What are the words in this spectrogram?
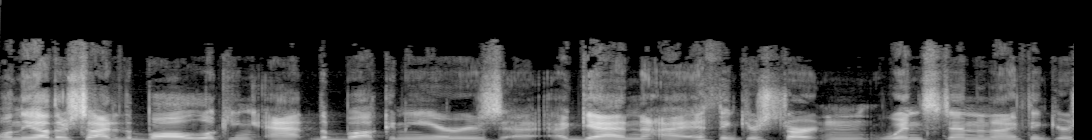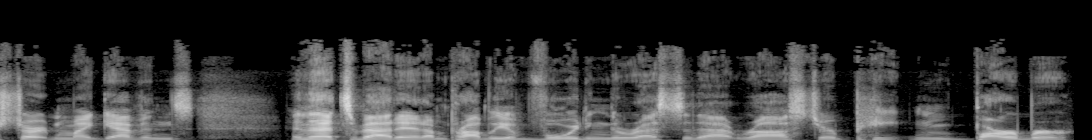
On the other side of the ball, looking at the Buccaneers, uh, again, I, I think you're starting Winston and I think you're starting Mike Evans. And that's about it. I'm probably avoiding the rest of that roster. Peyton Barber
